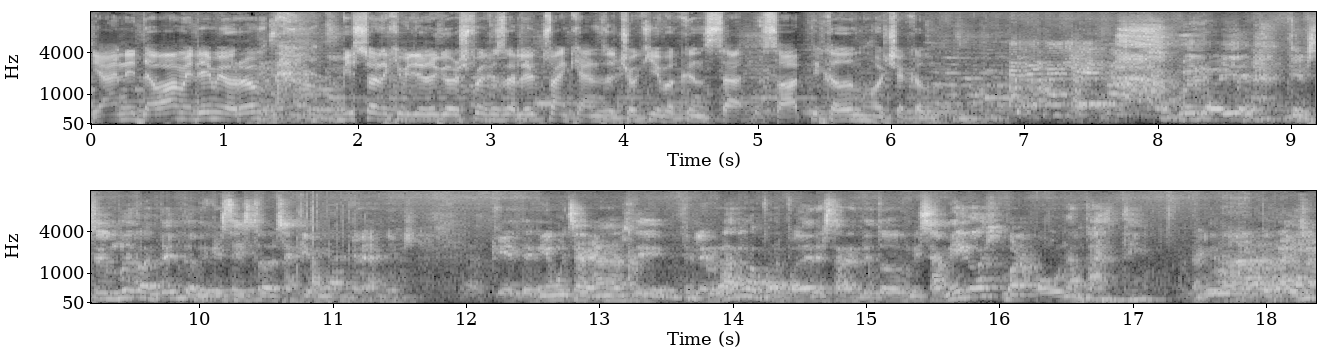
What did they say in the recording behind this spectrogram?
Yani devam edemiyorum. bir sonraki videoda görüşmek üzere. Lütfen kendinize çok iyi bakın. Sa- saatli kalın, hoşça kalın. Bueno, oye, que estoy muy contento de que estéis todos aquí en mi cumpleaños. Que tenía muchas ganas de celebrarlo para poder estar ante todos mis amigos, bueno, o una parte, por ahí,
